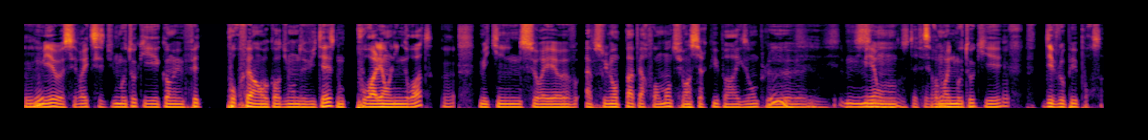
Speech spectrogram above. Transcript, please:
Mhm. Mais c'est vrai que c'est une moto qui est quand même faite pour faire un record du monde de vitesse, donc pour aller en ligne droite, Ouais. mais qui ne serait euh, absolument pas performante sur un circuit, par exemple. Euh, mais c'est- vraiment une moto qui est Ouais. développée pour ça.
